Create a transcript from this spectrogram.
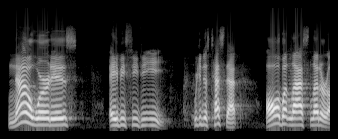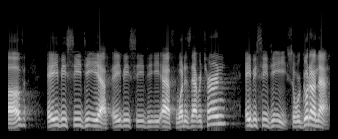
Now word is A, B, C, D, E. We can just test that. All but last letter of A, B, C, D, E, F. A, B, C, D, E, F. What does that return? A, B, C, D, E. So we're good on that.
